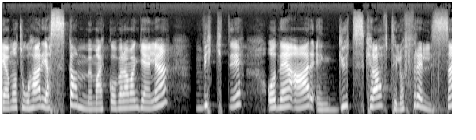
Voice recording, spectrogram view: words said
én og to her. Jeg skammer meg ikke over evangeliet. Viktig. Og det er en Guds kraft til å frelse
